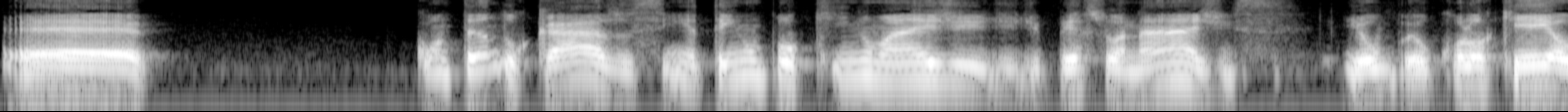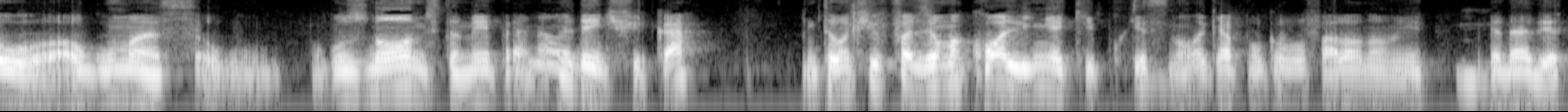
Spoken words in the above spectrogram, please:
É, contando o caso, assim, eu tenho um pouquinho mais de, de, de personagens. Eu, eu coloquei algumas, alguns nomes também para não identificar. Então eu tive que fazer uma colinha aqui, porque senão daqui a pouco eu vou falar o nome verdadeiro.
